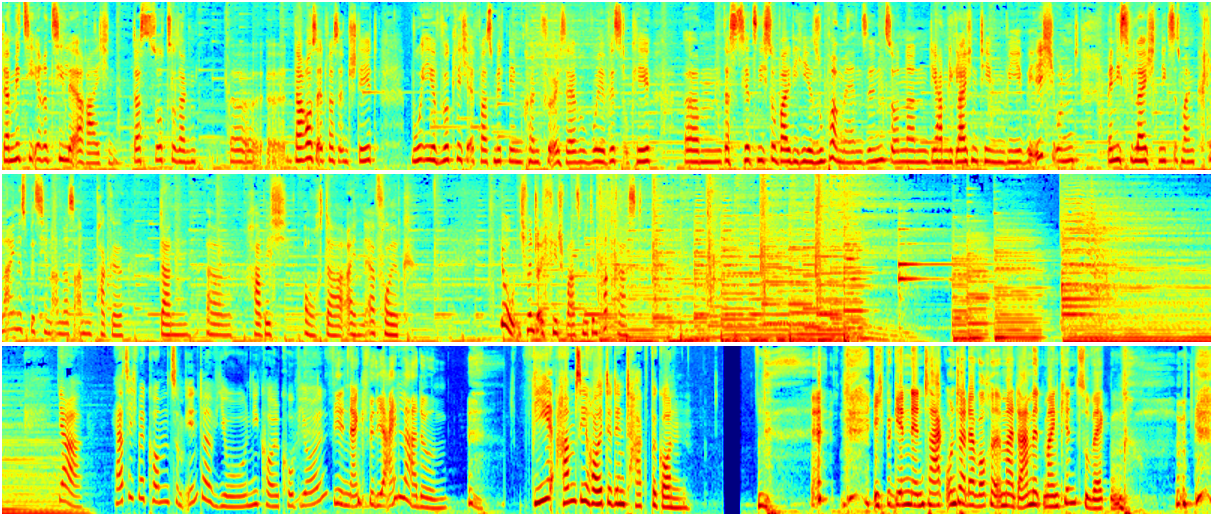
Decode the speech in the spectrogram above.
damit sie ihre Ziele erreichen. Dass sozusagen äh, äh daraus etwas entsteht, wo ihr wirklich etwas mitnehmen könnt für euch selber, wo ihr wisst, okay, ähm, das ist jetzt nicht so, weil die hier Superman sind, sondern die haben die gleichen Themen wie, wie ich. Und wenn ich es vielleicht nächstes Mal ein kleines bisschen anders anpacke, dann äh, habe ich auch da einen Erfolg. Jo, ich wünsche euch viel Spaß mit dem Podcast. Herzlich willkommen zum Interview, Nicole Kobiol. Vielen Dank für die Einladung. Wie haben Sie heute den Tag begonnen? Ich beginne den Tag unter der Woche immer damit, mein Kind zu wecken.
